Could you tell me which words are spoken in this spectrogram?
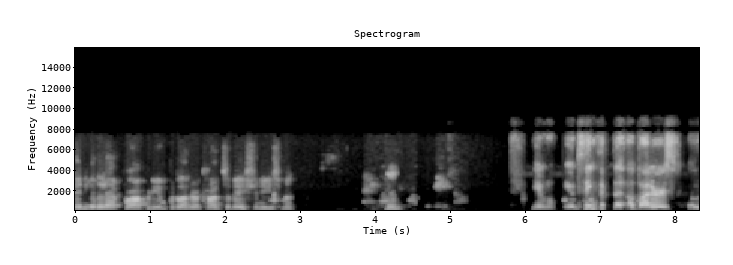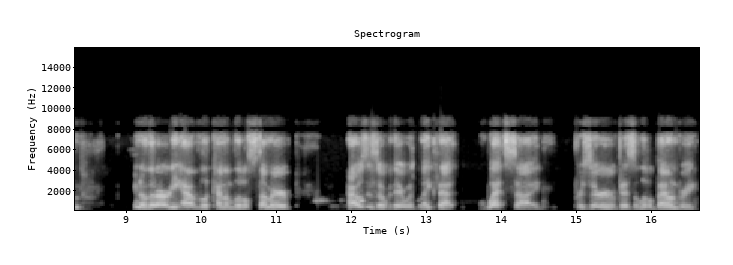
any of that property and put it under a conservation easement. you, you'd think that the abutters, um, you know, that already have the kind of little summer houses over there would like that wet side preserved as a little boundary.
